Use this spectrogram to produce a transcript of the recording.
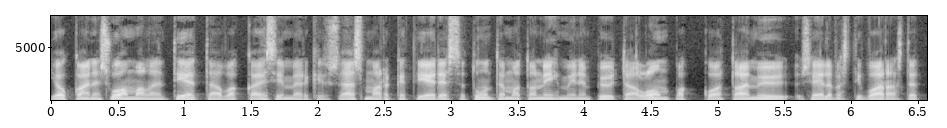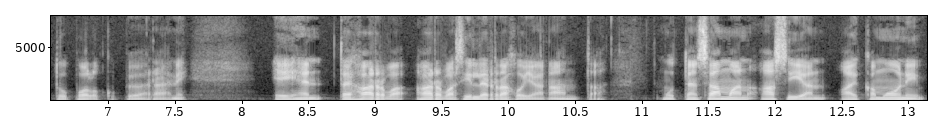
jokainen suomalainen tietää vaikka esimerkiksi S-Marketin edessä tuntematon ihminen pyytää lompakkoa tai myy selvästi varastettua polkupyörää, niin eihän, tai harva, harva sille rahojaan antaa. Mutta tämän saman asian aika moni,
